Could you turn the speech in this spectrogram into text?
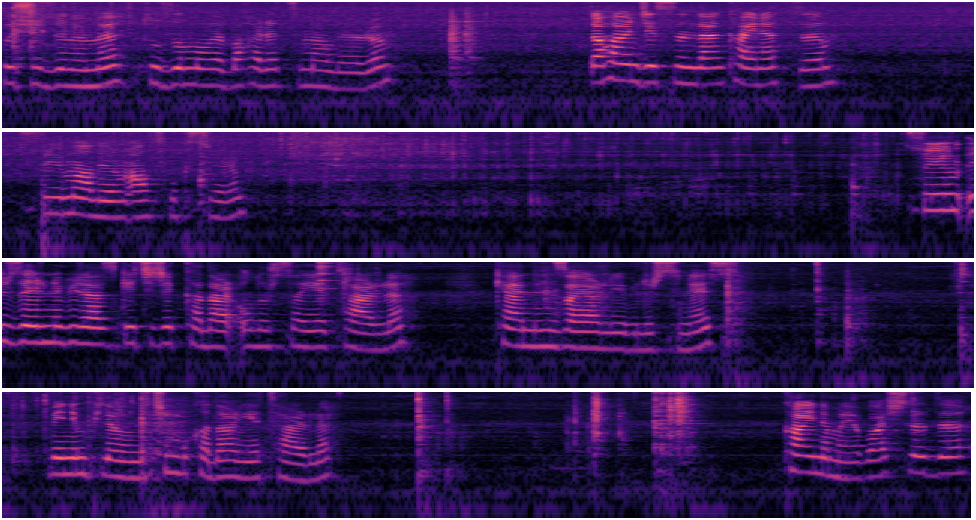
Kuş üzümümü, tuzumu ve baharatımı alıyorum. Daha öncesinden kaynattığım suyumu alıyorum. Altını kısıyorum. Suyum üzerine biraz geçecek kadar olursa yeterli. Kendiniz ayarlayabilirsiniz. Benim pilavım için bu kadar yeterli. Kaynamaya başladı.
